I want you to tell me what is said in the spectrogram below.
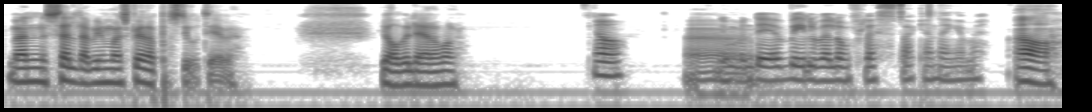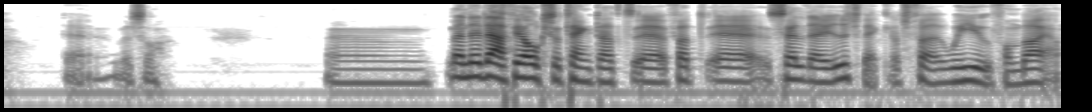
Men Zelda vill man ju spela på stor TV. Jag vill det i alla fall. Ja. Ehm, Jo, men det vill väl de flesta kan jag tänka mig. Ja, det är väl så. Ehm, men det är därför jag också tänkt att, eh, för att eh, Zelda är ju utvecklat för Wii U från början.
